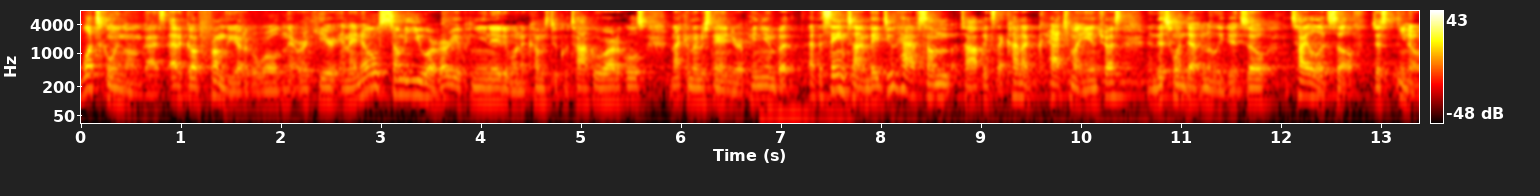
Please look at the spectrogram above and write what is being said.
What's going on guys? Etika from the Etika World Network here, and I know some of you are very opinionated when it comes to Kotaku articles, and I can understand your opinion, but at the same time, they do have some topics that kind of catch my interest, and this one definitely did so. The title itself, just, you know,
